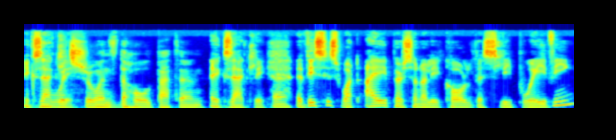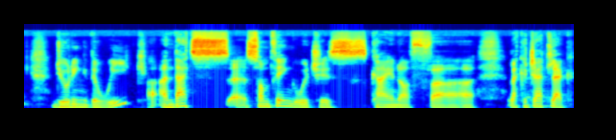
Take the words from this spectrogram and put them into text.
Exactly. Which ruins the whole pattern. Exactly. Yeah. Uh, this is what I personally call the sleep waving during the week. Uh, and that's uh, something which is kind of uh, like a jet lag,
